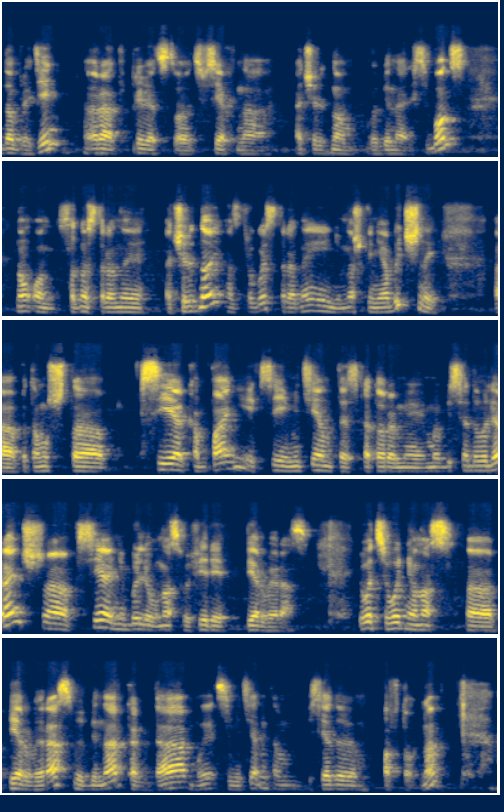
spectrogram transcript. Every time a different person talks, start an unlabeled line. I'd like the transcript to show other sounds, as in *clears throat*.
Добрый день. Рад приветствовать всех на очередном вебинаре Сибонс. Ну, он, с одной стороны, очередной, а с другой стороны, немножко необычный, а, потому что все компании, все эмитенты, с которыми мы беседовали раньше, все они были у нас в эфире первый раз. И вот сегодня у нас э, первый раз вебинар, когда мы с эмитентом беседуем повторно.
